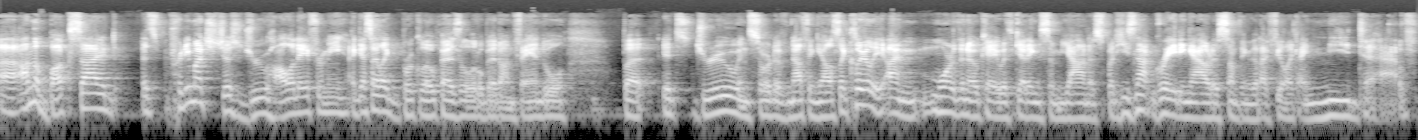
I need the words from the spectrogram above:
Uh, on the Buck side, it's pretty much just Jrue Holiday for me. I guess I like Brook Lopez a little bit on FanDuel, but it's Jrue and sort of nothing else. Like clearly, I'm more than okay with getting some Giannis, but he's not grading out as something that I feel like I need to have.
